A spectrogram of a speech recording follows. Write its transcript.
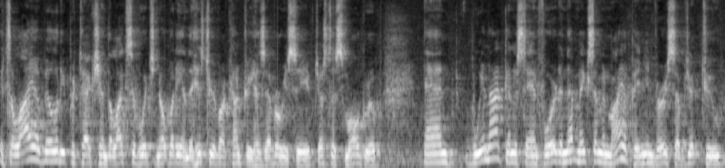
it's a liability protection, the likes of which nobody in the history of our country has ever received, just a small group. And we're not going to stand for it. And that makes them, in my opinion, very subject to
